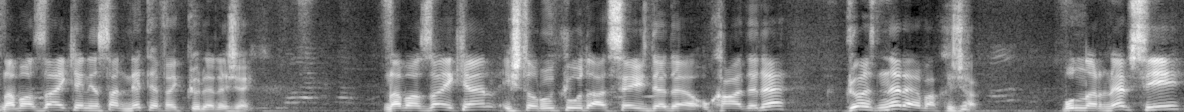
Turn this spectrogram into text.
Namazdayken insan ne tefekkür edecek? Namazdayken işte rükuda, secdede, ukadede göz nereye bakacak? Bunların hepsi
